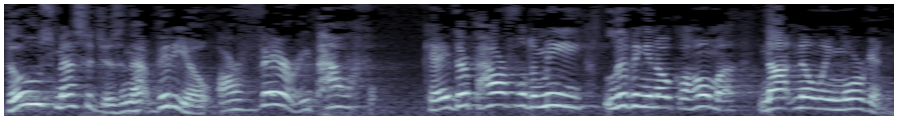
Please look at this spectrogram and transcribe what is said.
Those messages in that video are very powerful. Okay? They're powerful to me living in Oklahoma, not knowing Morgan.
